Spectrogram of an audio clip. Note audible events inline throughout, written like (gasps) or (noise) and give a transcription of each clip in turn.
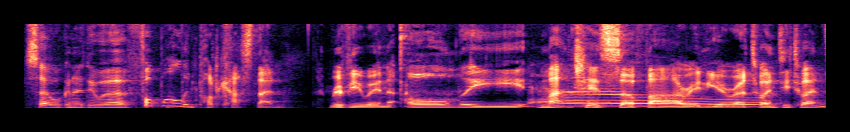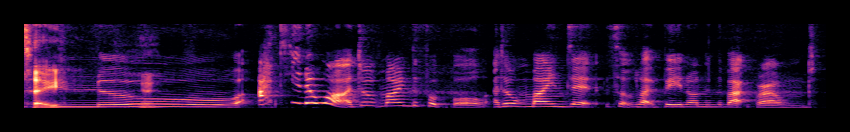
So we're going to do a footballing podcast then, reviewing all the matches so far in Euro 2020. No. I, you know what? I don't mind the football. I don't mind it sort of like being on in the background.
